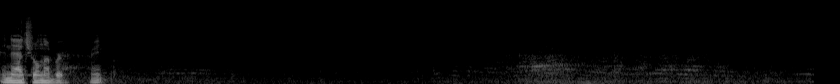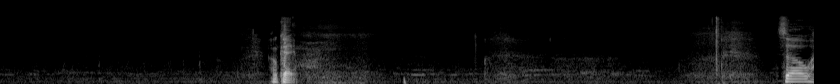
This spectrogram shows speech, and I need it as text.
a natural number, right? Okay. So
